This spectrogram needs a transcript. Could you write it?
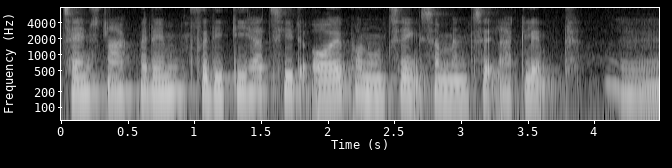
Tag en snak med dem, fordi de har tit øje på nogle ting, som man selv har glemt øh,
